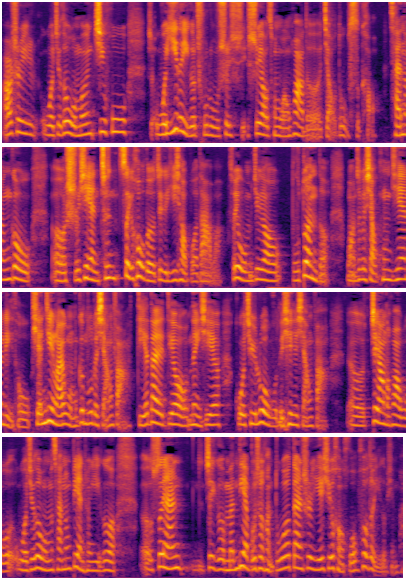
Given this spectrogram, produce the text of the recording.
而是我觉得我们几乎唯一的一个出路是是要从文化的角度思考。才能够呃实现真最后的这个以小博大吧，所以我们就要不断的往这个小空间里头填进来我们更多的想法，迭代掉那些过去落伍的一些想法。呃，这样的话，我我觉得我们才能变成一个呃虽然这个门店不是很多，但是也许很活泼的一个品牌。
